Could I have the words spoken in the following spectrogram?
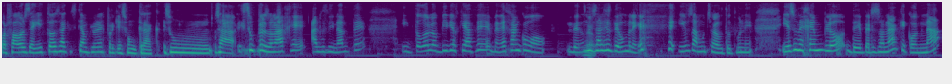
Por favor, seguid todos a Cristian Flores porque es un crack, es un, o sea, es un personaje alucinante y todos los vídeos que hace me dejan como, ¿de dónde Ya. sale este hombre? y usa mucho el autotune. Y es un ejemplo de persona que con nada,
